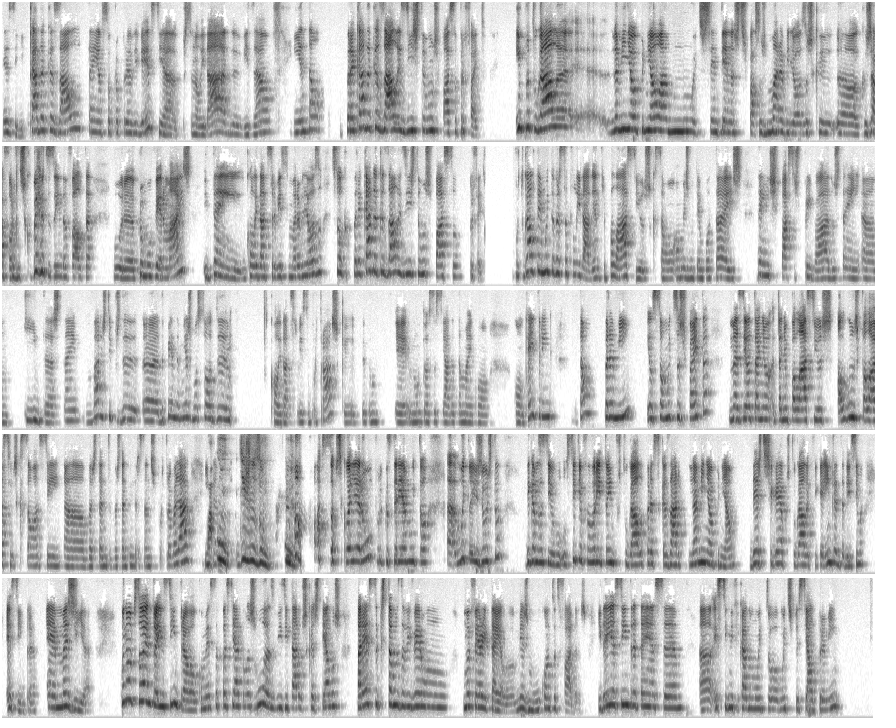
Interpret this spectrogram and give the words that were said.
É assim, cada casal tem a sua própria vivência, personalidade, visão, e então para cada casal existe um espaço perfeito. Em Portugal, eh, na minha opinião, há muitos, centenas de espaços maravilhosos que, uh, que já foram descobertos, ainda falta por uh, promover mais e tem qualidade de serviço maravilhoso, só que para cada casal existe um espaço perfeito. Portugal tem muita versatilidade entre palácios, que são ao mesmo tempo hotéis, tem espaços privados, tem um, quintas, tem vários tipos de. Uh, depende mesmo só de qualidade de serviço por trás, que, é muito associada também com, com catering. Então, para mim, eu sou muito suspeita, mas eu tenho, tenho palácios, alguns palácios que são assim uh, bastante, bastante interessantes por trabalhar. Então, um, diz-nos um. Não posso escolher um porque seria muito, uh, muito injusto. Digamos assim, o, o sítio favorito em Portugal para se casar, na minha opinião, desde que cheguei a Portugal e que fiquei encantadíssima, é Sintra. É magia. Quando uma pessoa entra em Sintra ou começa a passear pelas ruas, visitar os castelos, parece que estamos a viver um, uma fairy tale, mesmo um conto de fadas. E daí a Sintra tem esse, uh, esse significado muito, muito especial para mim.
